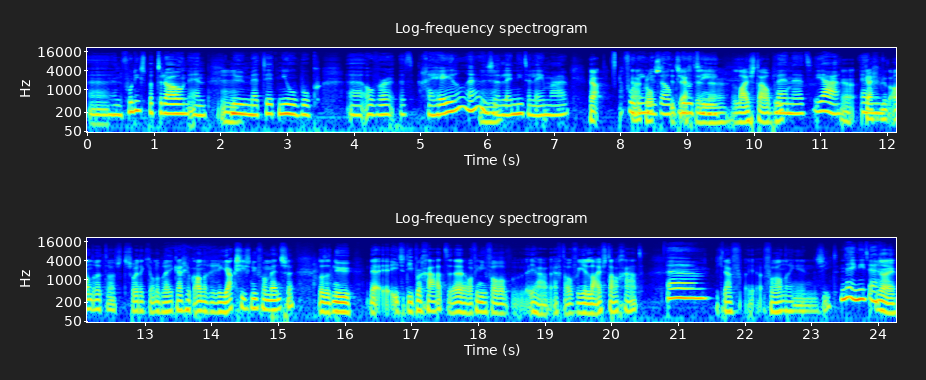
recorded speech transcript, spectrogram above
eh, hun voedingspatroon. En Mhm. nu met dit nieuwe boek eh, over het geheel. Hè? Dus Mhm. alleen, niet alleen maar Ja, voeding, ja, dus ook Dit is echt beauty, een eh, lifestyle boek. planet. Ja, Ja. en- Krijg je nu ook andere, sorry dat ik je onderbreek, krijg je ook andere reacties nu van mensen? Dat het nu eh, iets dieper gaat, of in ieder geval ja, echt over je lifestyle gaat? Ehm, Dat je daar verandering in ziet? nee, niet echt. Nee.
